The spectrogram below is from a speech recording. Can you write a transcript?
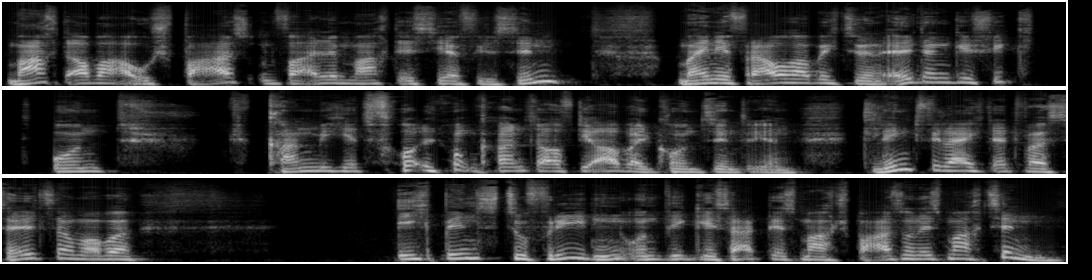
Macht aber auch Spaß und vor allem macht es sehr viel Sinn. Meine Frau habe ich zu ihren Eltern geschickt und kann mich jetzt voll und ganz auf die Arbeit konzentrieren. Klingt vielleicht etwas seltsam, aber ich bin's zufrieden und wie gesagt, es macht Spaß und es macht Sinn.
